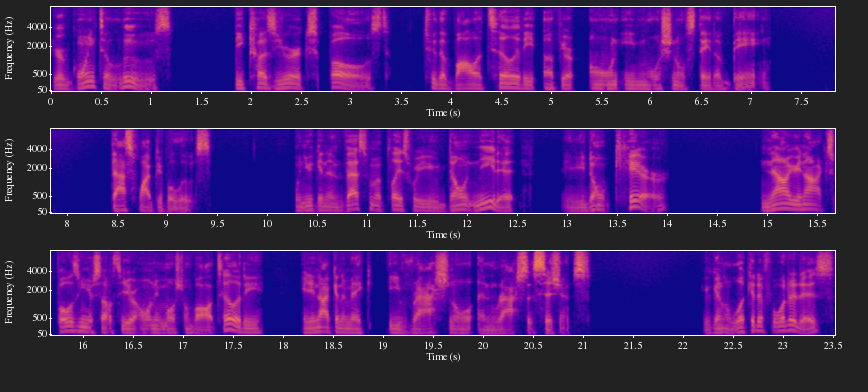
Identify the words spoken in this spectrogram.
You're going to lose because you're exposed to the volatility of your own emotional state of being. That's why people lose. When you can invest from a place where you don't need it and you don't care, now you're not exposing yourself to your own emotional volatility and you're not going to make irrational and rash decisions. You're going to look at it for what it is.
